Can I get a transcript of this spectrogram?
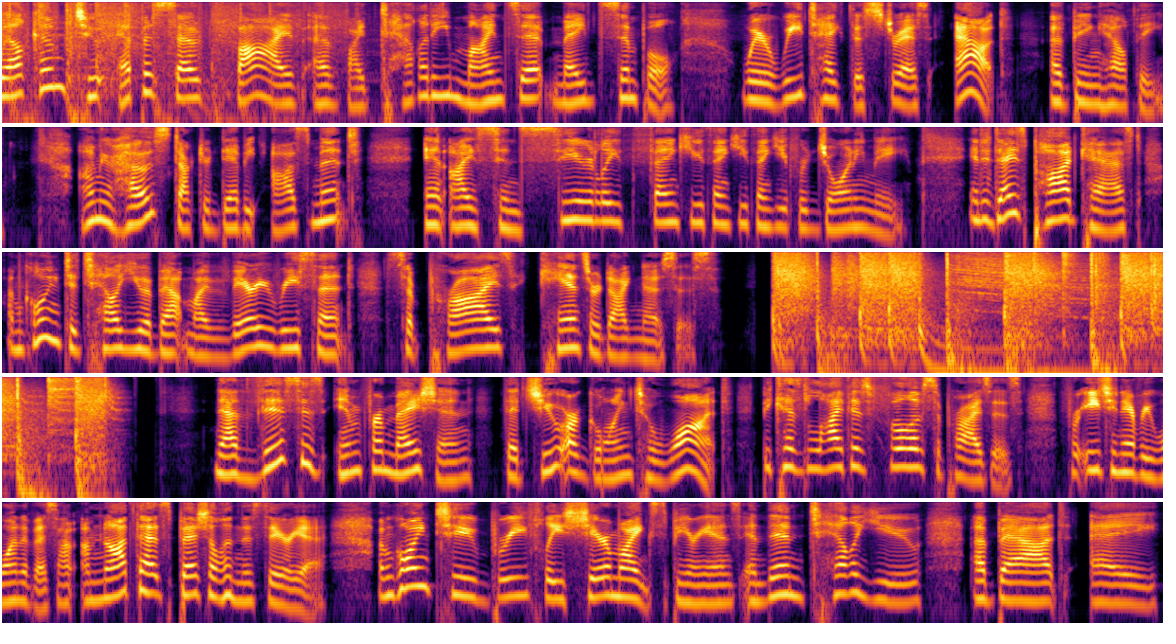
Welcome to episode five of Vitality Mindset Made Simple, where we take the stress out of being healthy. I'm your host, Dr. Debbie Osment, and I sincerely thank you, thank you, thank you for joining me. In today's podcast, I'm going to tell you about my very recent surprise cancer diagnosis. Now, this is information that you are going to want because life is full of surprises for each and every one of us. I'm not that special in this area. I'm going to briefly share my experience and then tell you about a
